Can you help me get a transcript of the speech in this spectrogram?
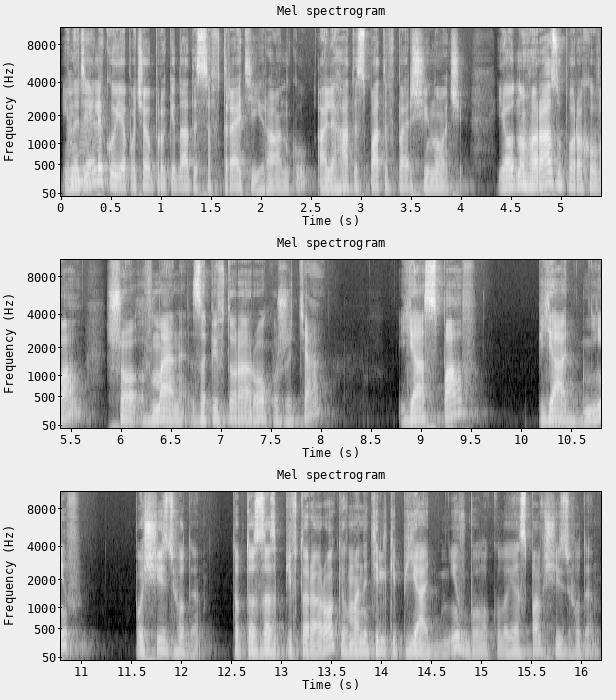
І на телеку я почав прокидатися в третій ранку, а лягати спати в першій ночі. Я одного разу порахував, що в мене за півтора року життя я спав 5 днів по 6 годин. Тобто за півтора роки в мене тільки 5 днів було, коли я спав 6 годин.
